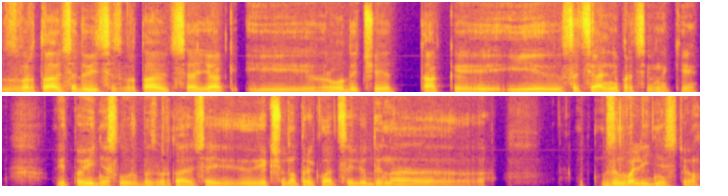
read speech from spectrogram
Звертаються, дивіться, звертаються як і родичі, так і соціальні працівники, відповідні служби звертаються. Якщо, наприклад, це людина е, з інвалідністю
